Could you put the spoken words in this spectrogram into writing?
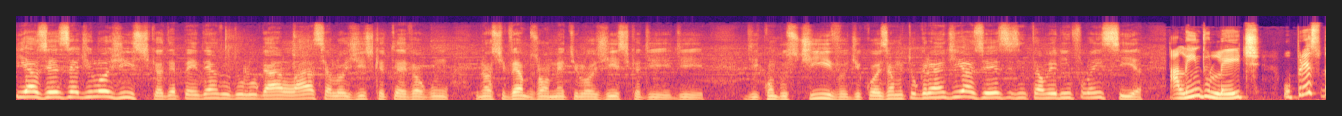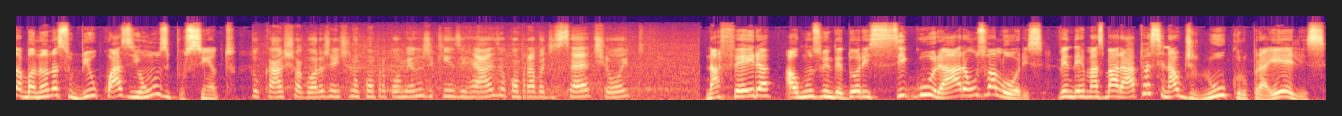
e às vezes é de logística, dependendo do lugar lá, se a logística teve algum. Nós tivemos um aumento de logística de, de de combustível, de coisa muito grande e às vezes então ele influencia. Além do leite, o preço da banana subiu quase 11%. Do cacho agora a gente não compra por menos de 15 reais, eu comprava de 7, 8. Na feira, alguns vendedores seguraram os valores. Vender mais barato é sinal de lucro para eles.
